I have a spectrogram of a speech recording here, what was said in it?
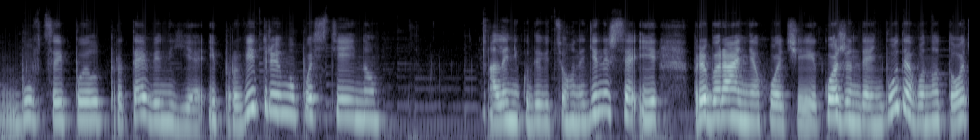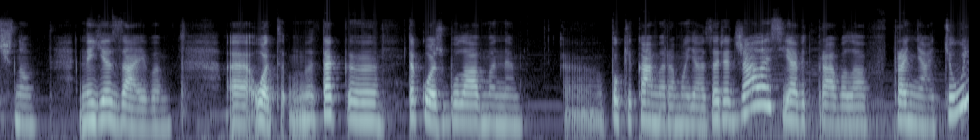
був цей пил, проте він є. І провітрюємо постійно. Але нікуди від цього не дінешся. І прибирання, хоч і кожен день буде, воно точно не є зайвим. От, так, також була в мене, поки камера моя заряджалась, я відправила в прання тюль.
